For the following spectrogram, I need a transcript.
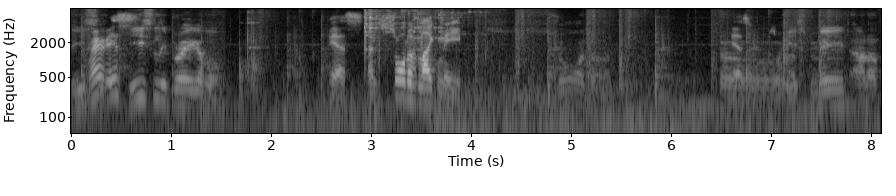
Easy, Where is- easily breakable? Yes, and sort of like me. Sort of. So Yes, sort of. he's made out of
